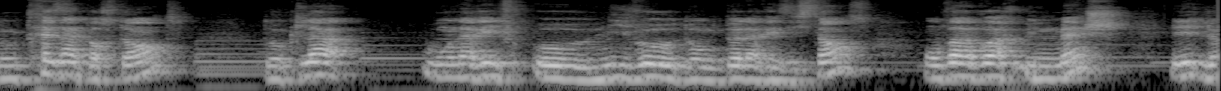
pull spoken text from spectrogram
donc très importante. Donc là où on arrive au niveau donc de la résistance, on va avoir une mèche et le,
